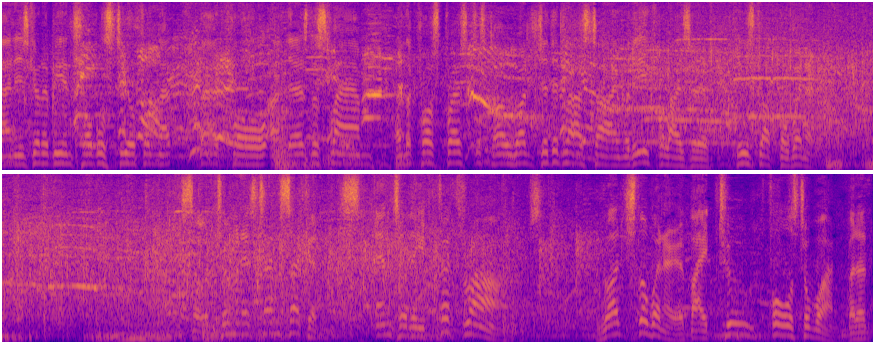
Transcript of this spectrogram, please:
and he's going to be in trouble. Steele from that bad fall, and there's the slam and the cross press, just how Rudge did it last time with the equalizer. He's got the winner. So two minutes, 10 seconds into the fifth round. Rudge the winner by two falls to one, but an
